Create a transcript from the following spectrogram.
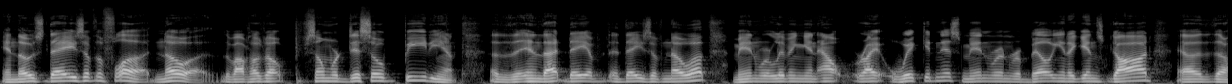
In those days of the flood, Noah, the Bible talks about some were disobedient. Uh, in that day of the days of Noah, men were living in outright wickedness. Men were in rebellion against God. Uh, the,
